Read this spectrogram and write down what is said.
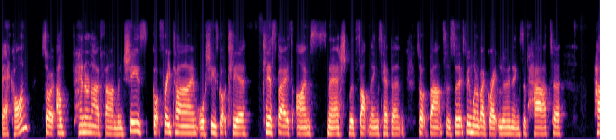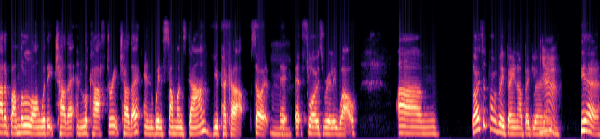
back on. So uh, Hannah and I have found when she's got free time or she's got clear clear space, I'm smashed with something's happened. So it bounces. So that's been one of our great learnings of how to how to bumble along with each other and look after each other. And when someone's down, you pick it up. So it, mm. it, it, flows really well. Um, those have probably been our big learning. Yeah. Yeah.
